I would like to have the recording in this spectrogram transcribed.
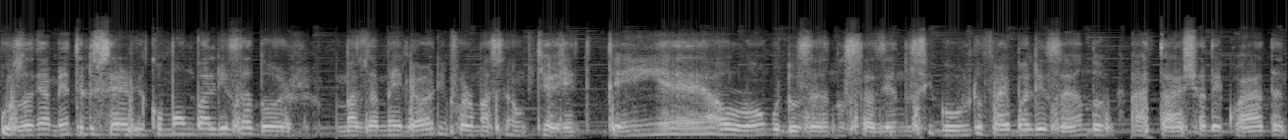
O zoneamento ele serve como um balizador, mas a melhor informação que a gente tem é ao longo dos anos fazendo seguro, vai balizando a taxa adequada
